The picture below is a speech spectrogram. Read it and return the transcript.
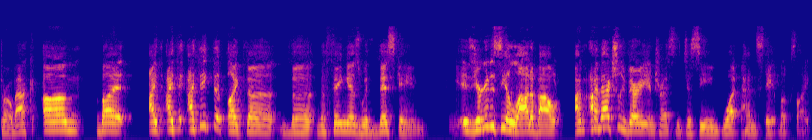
throwback. Um, but I I, th- I think that like the the the thing is with this game is you're going to see a lot about. I'm I'm actually very interested to see what Penn State looks like.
